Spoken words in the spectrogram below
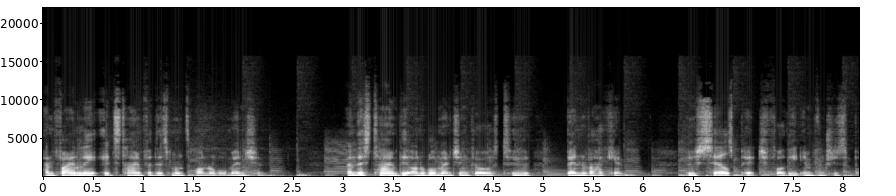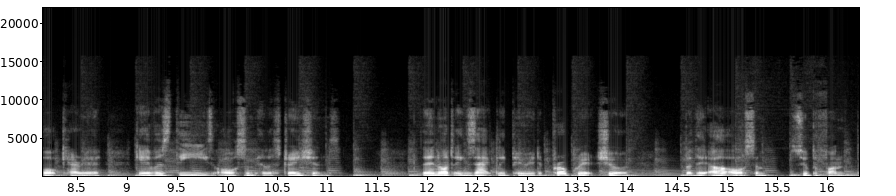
And finally, it's time for this month's honourable mention. And this time the honourable mention goes to Ben Vakin, whose sales pitch for the infantry support carrier gave us these awesome illustrations. They're not exactly period appropriate, sure, but they are awesome, super fun,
